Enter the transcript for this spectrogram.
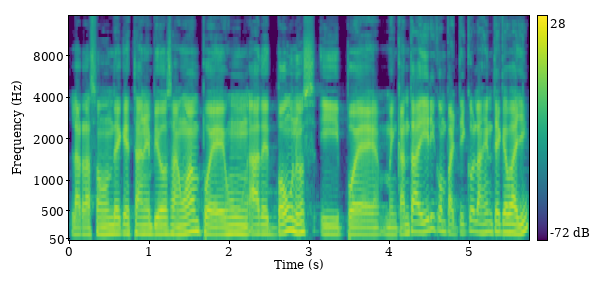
la razón de que está en el Viejo San Juan pues es un added bonus y pues me encanta ir y compartir con la gente que va allí.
